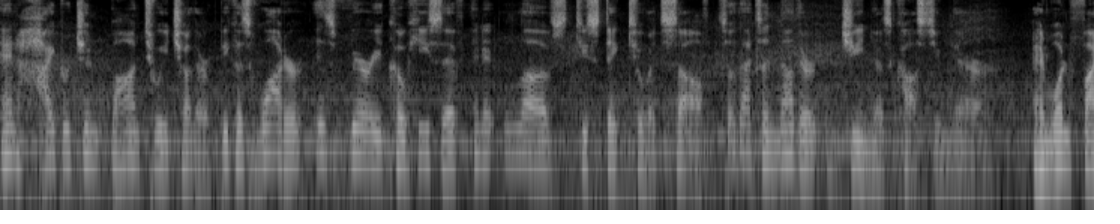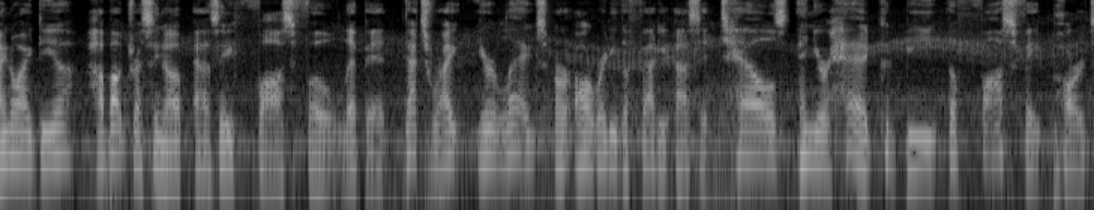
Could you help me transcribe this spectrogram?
and hydrogen bond to each other because water is very cohesive and it loves to stick to itself. So that's another genius costume there. And one final idea how about dressing up as a phospholipid? That's right, your legs are already the fatty acid tails, and your head could be the phosphate part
